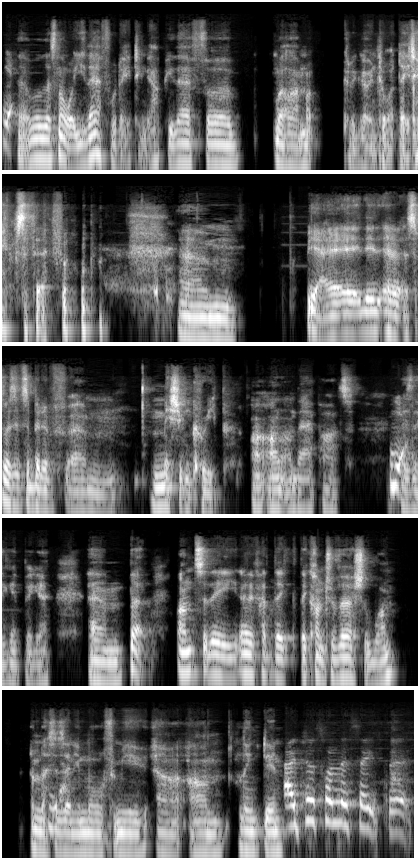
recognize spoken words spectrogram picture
Yeah. Uh, well, that's not what you're there for, dating app. You're there for, well, I'm not going to go into what dating apps are there for. um, yeah, it, it, I suppose it's a bit of um, mission creep on, on, their part yeah. as they get bigger. Um, but onto the, you know, we've had the, the controversial one, unless there's any more from you uh, on LinkedIn. I just want to say that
